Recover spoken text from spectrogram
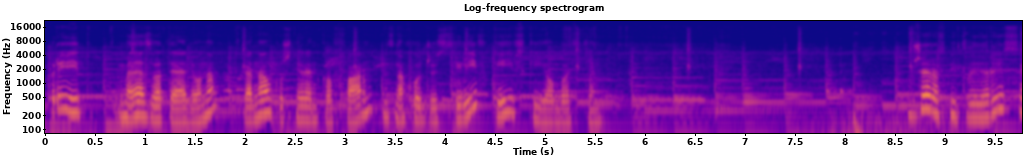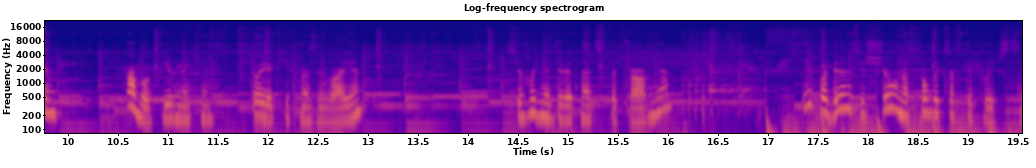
Привіт! Мене звати Альона, канал Кушніренко Фарм. Знаходжусь в селі в Київській області. Вже розквітли іриси або півники, хто як їх називає. Сьогодні 19 травня. І подивимося, що у нас робиться в тепличці.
